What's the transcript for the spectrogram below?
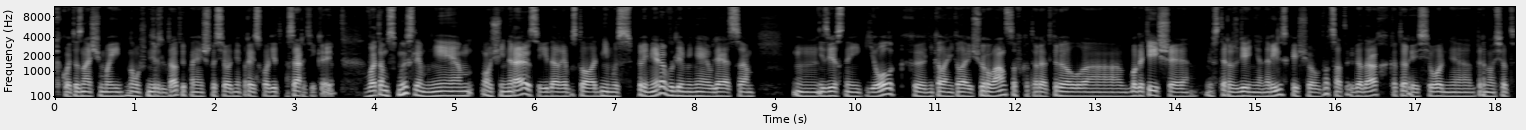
какой-то значимый научный результат и понять, что сегодня происходит с Арктикой. В этом смысле мне очень нравится, и даже, я бы сказал, одним из примеров для меня является известный геолог Николай Николаевич Урванцев, который открыл а, богатейшее месторождение Норильска еще в 20-х годах, которые сегодня приносят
